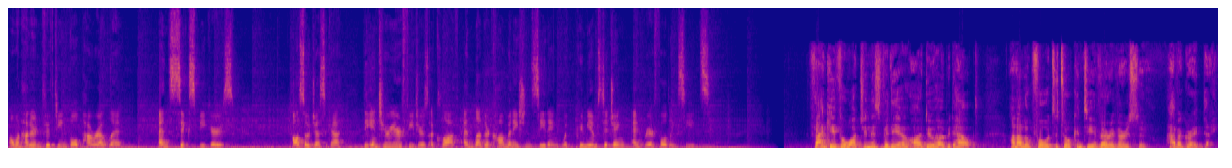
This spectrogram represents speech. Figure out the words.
a 115 volt power outlet, and six speakers. Also, Jessica, the interior features a cloth and leather combination seating with premium stitching and rear folding seats. Thank you for watching this video. I do hope it helped, and I look forward to talking to you very, very soon. Have a great day.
